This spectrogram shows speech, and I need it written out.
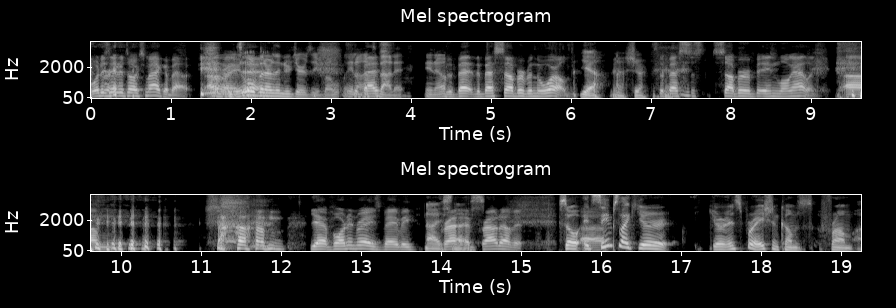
What is there to talk smack about? I All don't right, a understand. little better than New Jersey, but you the know that's best. about it. You know. The, be- the best suburb in the world. yeah, yeah, sure. It's the best suburb in Long Island. Um, um, yeah, born and raised, baby. Nice, Prou- I'm nice. proud of it. So it Uh, seems like your your inspiration comes from uh,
